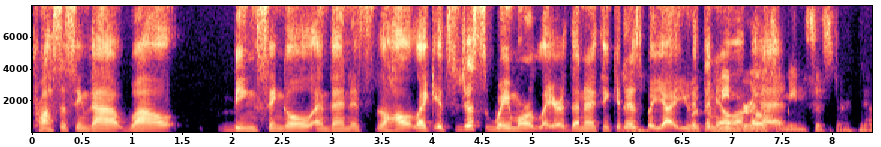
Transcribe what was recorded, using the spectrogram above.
processing that while being single and then it's the whole like it's just way more layered than I think it is. But yeah, you hit the from nail mean on girl the to head. mean sister. Yeah.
